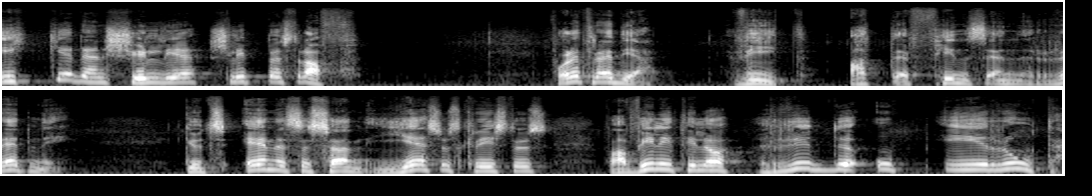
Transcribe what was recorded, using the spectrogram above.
ikke den skyldige slippe straff. For det tredje, vit at det fins en redning. Guds eneste sønn, Jesus Kristus, var villig til å rydde opp i rotet.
